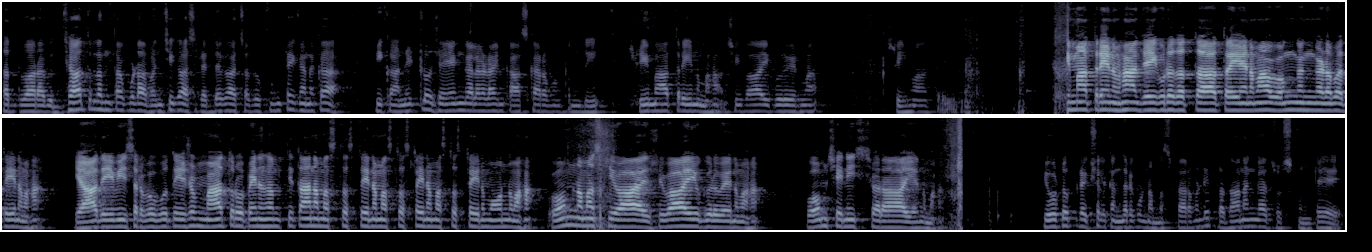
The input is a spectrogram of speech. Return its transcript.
తద్వారా విద్యార్థులంతా కూడా మంచిగా శ్రద్ధగా చదువుకుంటే కనుక మీకు అన్నిట్లో జయం కలగడానికి ఆస్కారం ఉంటుంది. శ్రీమాత్రే నమ. శివాయ గురుర్మ శ్రీమాత్రే నమ. శ్రీమాత్రే నమ. జయ గురు దత్తాత్రేయ నమ వంగం గణపతే నమ. యా దేవి సర్వభూతేషు మాతృపేణ సంస్థిత నమస్తస్తే నమస్తస్తే నమస్తస్తే నమో నమ. ఓం నమ శివాయ శివాయ గురువే నమ. ఓం శనీశ్వరాయ నమ. యూట్యూబ్ ప్రేక్షకులకందరికీ నమస్కారం అండి. ప్రధానంగా చూసుకుంటే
